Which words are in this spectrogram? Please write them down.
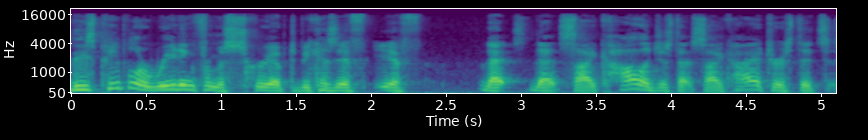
These people are reading from a script because if, if that, that psychologist, that psychiatrist that's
